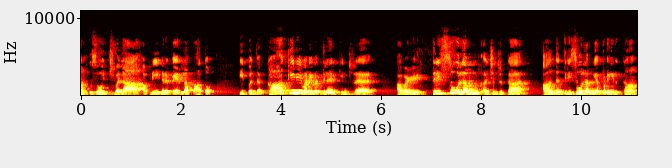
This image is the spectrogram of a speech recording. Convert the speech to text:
அங்குசோஜ்வலா அப்படிங்கிற பேர்லாம் பார்த்தோம். இப்ப இந்த காக்கினி வடிவத்தில் இருக்கின்ற அவள் திரிசூலம் வச்சுட்டு இருக்கா அந்த திரிசூலம் எப்படி இருக்கான்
